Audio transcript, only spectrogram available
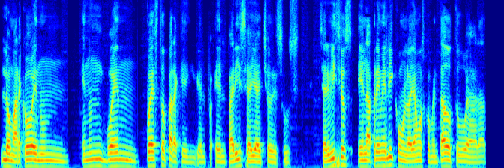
lo marcó en un, en un buen puesto para que el, el, París se haya hecho de sus servicios. En la Premier League, como lo habíamos comentado, tuvo la verdad,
